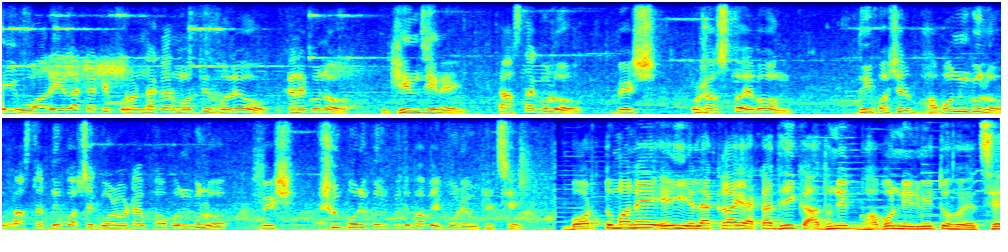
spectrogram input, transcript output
এই ওয়ারি এলাকাটি পুরান ঢাকার মধ্যে হলেও এখানে কোনো ঘিঞ্জি নেই। রাস্তাগুলো বেশ প্রশস্ত এবং দুই পাশের ভবনগুলো, রাস্তার দুই পাশে গড়ে ওঠা ভবনগুলো বেশ সুপরিকল্পিতভাবে গড়ে উঠেছে। বর্তমানে এই এলাকায় একাধিক আধুনিক ভবন নির্মিত হয়েছে।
